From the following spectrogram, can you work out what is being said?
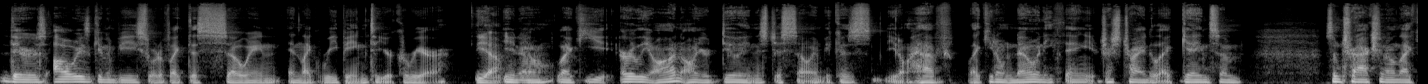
there's always going to be sort of like this sowing and like reaping to your career. yeah, You know, like you, early on, all you're doing is just sowing because you don't have like you don't know anything. You're just trying to like gain some some traction on like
